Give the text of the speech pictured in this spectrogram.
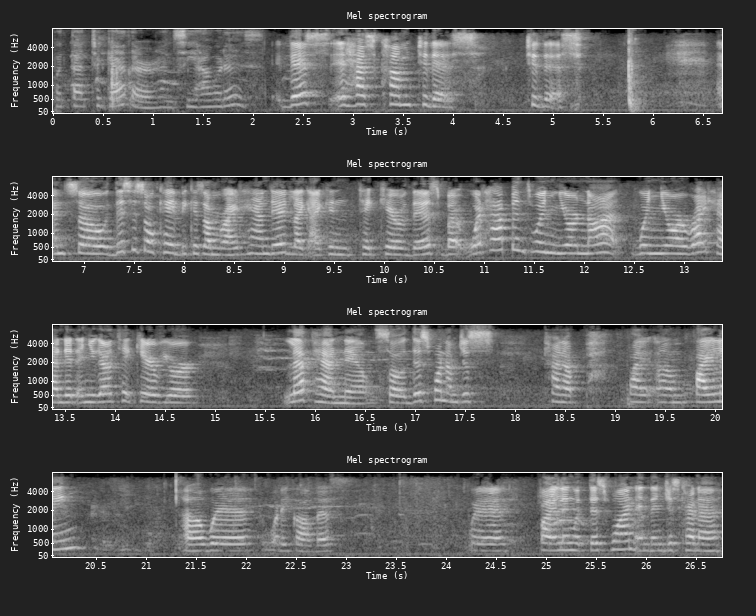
put that together and see how it is. This, it has come to this, to this. And so this is okay because I'm right-handed, like I can take care of this. But what happens when you're not, when you're right-handed and you gotta take care of your left hand nail? So this one I'm just kind of um, filing uh, with, what do you call this? With filing with this one and then just kind of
